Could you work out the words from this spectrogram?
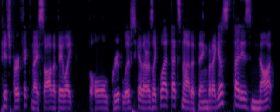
Pitch Perfect and I saw that they like the whole group lives together, I was like, "What? That's not a thing." But I guess that is not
